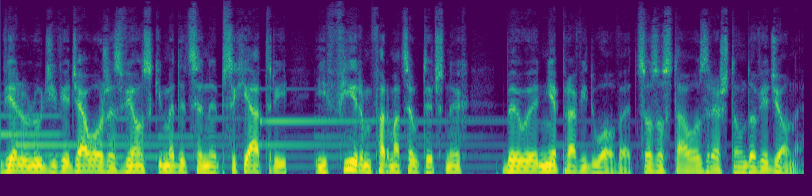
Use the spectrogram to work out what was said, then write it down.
Wielu ludzi wiedziało, że związki medycyny, psychiatrii i firm farmaceutycznych były nieprawidłowe, co zostało zresztą dowiedzione.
